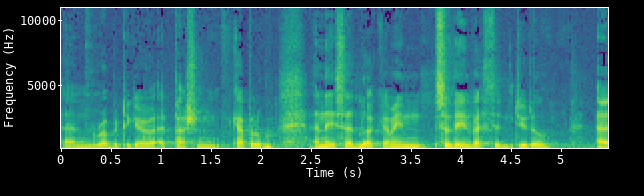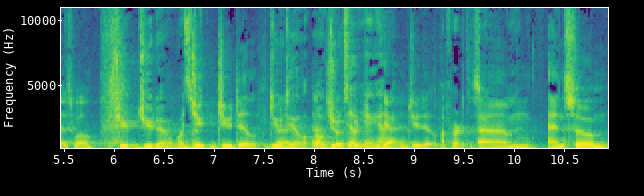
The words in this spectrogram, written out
and Robert Dighero at Passion Capital, and they said, "Look, I mean, so they invested in DueDil as well." Ju- judo. What's Ju-? DueDil. DueDil. Oh, short DueDil, yeah, yeah. Yeah, DueDil. I've heard of this. Um, and so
